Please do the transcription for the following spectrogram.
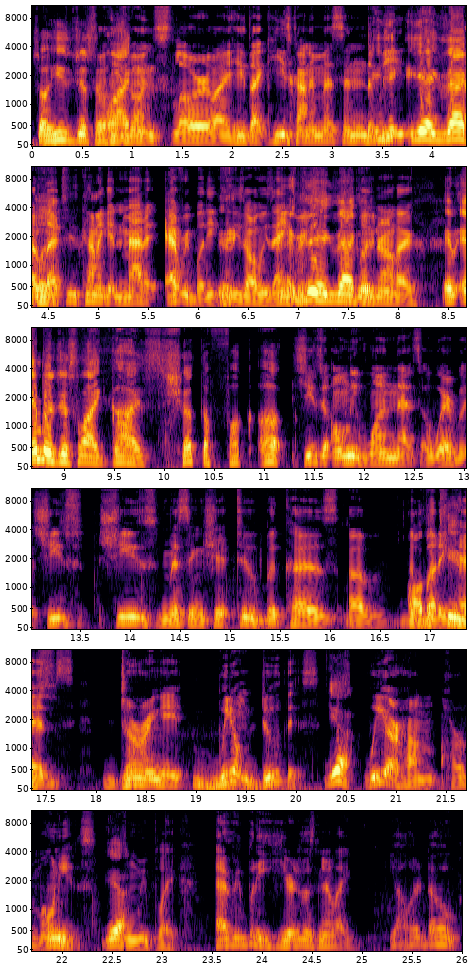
so he's just So like, he's going slower, like he's like he's kind of missing the beat. yeah, exactly. Alexi's kind of getting mad at everybody because he's always angry. Yeah, exactly. He's looking around like and Ember's just like, guys, shut the fuck up. she's the only one that's aware, but she's she's missing shit too because of the All the butting cues. heads during a. We don't do this. Yeah, We are harm, harmonious. Yeah. When we play, everybody hears us and they're like, "Y'all are dope.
